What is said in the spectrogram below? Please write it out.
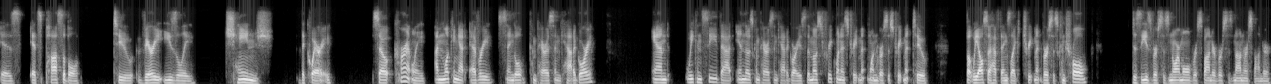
is it's possible to very easily change the query. So currently, I'm looking at every single comparison category. And we can see that in those comparison categories, the most frequent is treatment one versus treatment two. But we also have things like treatment versus control, disease versus normal, responder versus non-responder.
